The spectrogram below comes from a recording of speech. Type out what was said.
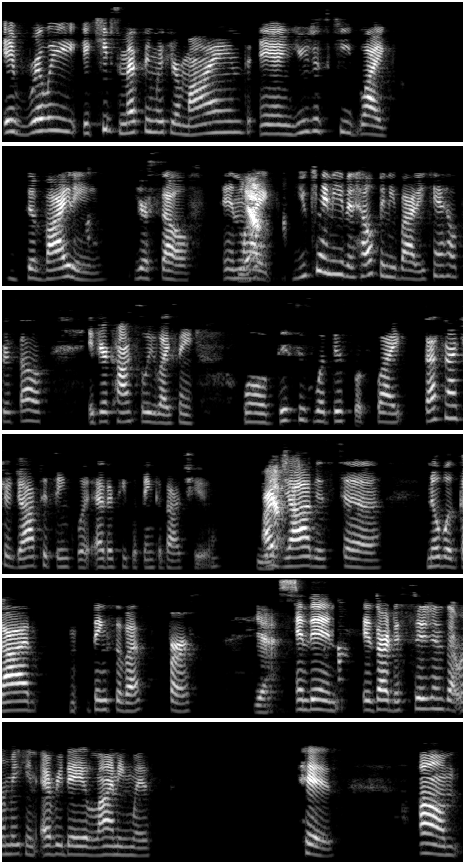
it really it keeps messing with your mind and you just keep like dividing yourself and yep. like you can't even help anybody you can't help yourself if you're constantly like saying well this is what this looks like that's not your job to think what other people think about you yep. our job is to know what god thinks of us first yes and then is our decisions that we're making every day aligning with his um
